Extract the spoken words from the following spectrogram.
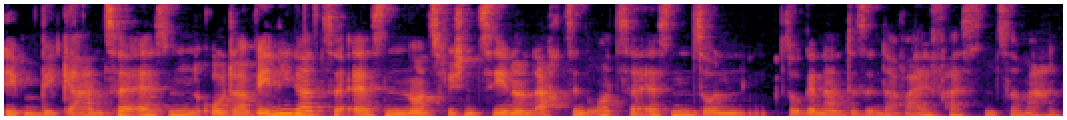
eben vegan zu essen oder weniger zu essen, nur zwischen 10 und 18 Uhr zu essen, so ein sogenanntes Intervallfasten zu machen.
